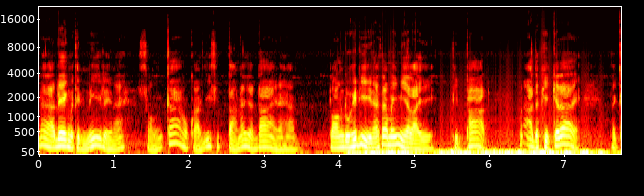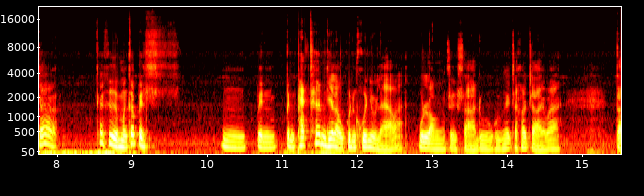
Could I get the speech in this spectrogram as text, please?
น่าจะเด้งมาถึงนี่เลยนะ 29 กว่า 20ตังน่าจะได้นะครับ ลองดูให้ดีนะ ถ้าไม่มีอะไรผิดพลาด มันอาจจะผิดก็ได้ แต่ก็ก็คือมันก็เป็นเป็นเป็นแพทเทิร์นที่เราคุ้นๆอยู่แล้วอะคุณลองศึกษาดูคุณก็จะเข้าใจว่า แต่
